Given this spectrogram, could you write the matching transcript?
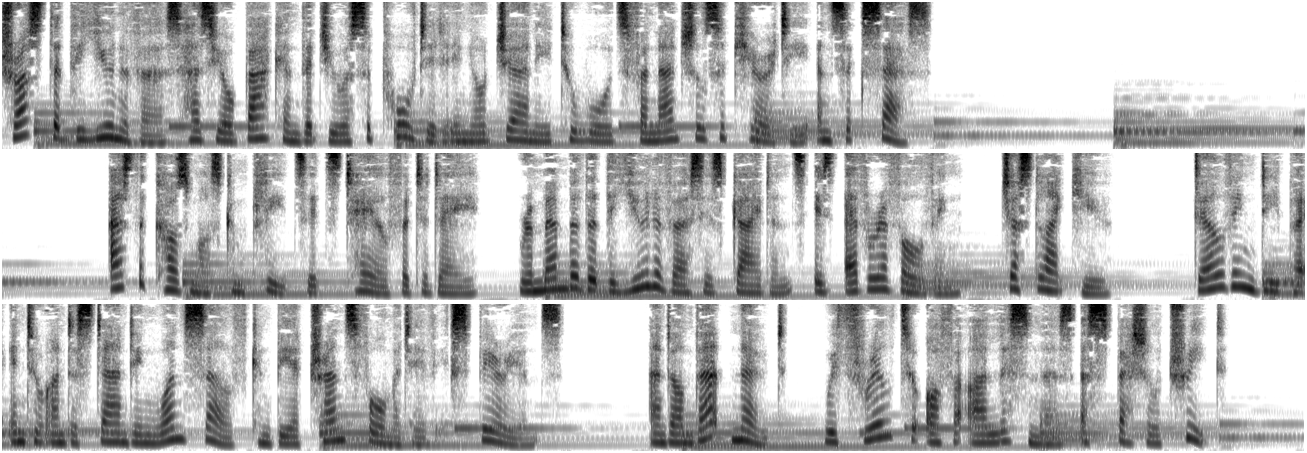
Trust that the universe has your back and that you are supported in your journey towards financial security and success. As the cosmos completes its tale for today, remember that the universe's guidance is ever evolving, just like you. Delving deeper into understanding oneself can be a transformative experience. And on that note, we're thrilled to offer our listeners a special treat.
